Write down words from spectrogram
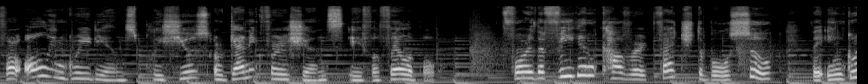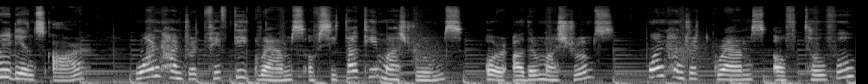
For all ingredients, please use organic versions if available. For the vegan covered vegetable soup, the ingredients are 150 grams of shiitake mushrooms or other mushrooms, 100 grams of tofu,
